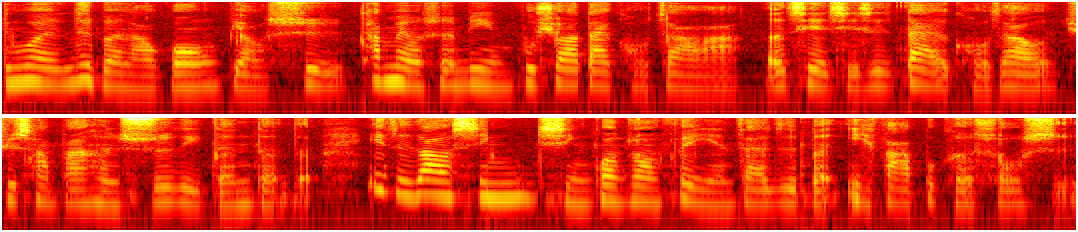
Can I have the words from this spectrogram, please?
因为日本老公表示他没有生病，不需要戴口罩啊，而且其实戴了口罩去上班很失礼等等的。一直到新型冠状肺炎在日本一发不可收拾，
